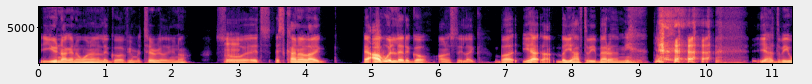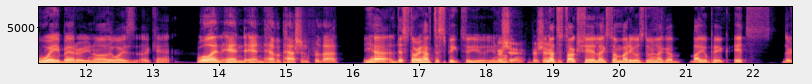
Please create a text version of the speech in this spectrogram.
You're not gonna want to let go of your material, you know. So mm-hmm. it's it's kind of like I would let it go, honestly. Like, but yeah, but you have to be better than me. you have to be way better, you know. Otherwise, I can't. well, and and and have a passion for that Yeah, the story have to speak to you, you know. for sure, for sure. And not to talk shit, like somebody was doing like a biopic. It's they're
